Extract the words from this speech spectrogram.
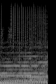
you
